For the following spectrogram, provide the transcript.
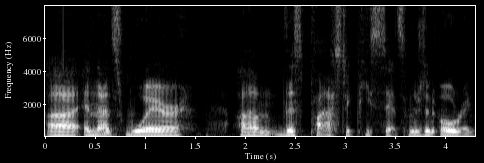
Uh, and that's where um, this plastic piece sits. And there's an O-ring.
